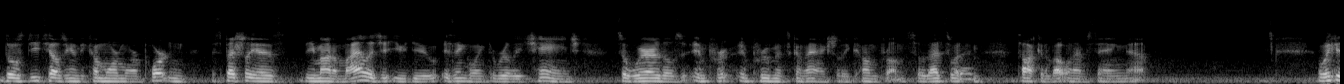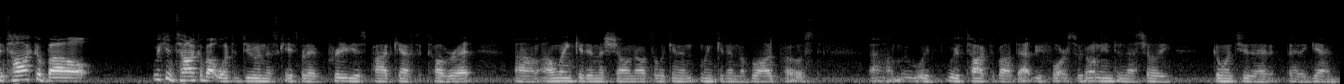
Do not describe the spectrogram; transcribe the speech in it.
those details are going to become more and more important especially as the amount of mileage that you do isn't going to really change so where are those imp- improvements going to actually come from so that's what i'm talking about when i'm saying that and we can talk about we can talk about what to do in this case, but I have previous podcasts that cover it. Um, I'll link it in the show notes. I'll link it in, link it in the blog post. Um, we've, we've talked about that before, so we don't need to necessarily go into that, that again.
